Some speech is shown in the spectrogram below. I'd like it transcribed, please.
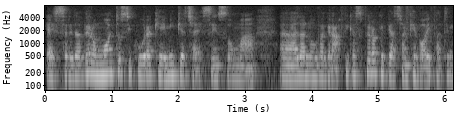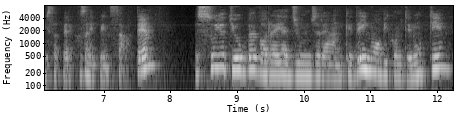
essere davvero molto sicura che mi piacesse insomma eh, la nuova grafica. Spero che piaccia anche voi fatemi sapere cosa ne pensate. Su youtube vorrei aggiungere anche dei nuovi contenuti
